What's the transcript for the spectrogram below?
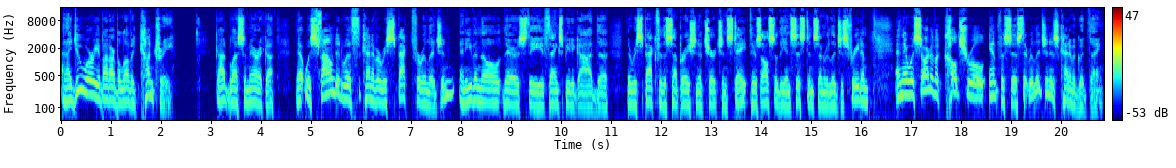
And I do worry about our beloved country God bless America, that was founded with kind of a respect for religion. And even though there's the, thanks be to God, the, the respect for the separation of church and state, there's also the insistence on religious freedom. And there was sort of a cultural emphasis that religion is kind of a good thing.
